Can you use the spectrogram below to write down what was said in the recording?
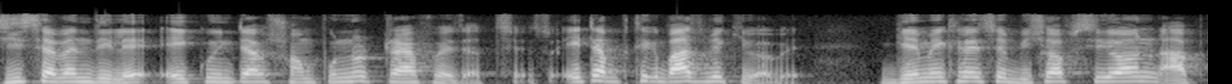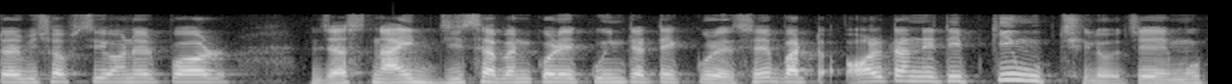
জি সেভেন দিলে এই কুইনটা সম্পূর্ণ ট্র্যাপ হয়ে যাচ্ছে। সো এটা থেকে বাঁচবে কীভাবে? গেমে খেলেছে bishop c one after bishop সিয়নের পর জাস্ট নাইট জি সেভেন করে কুইনটা টেক করেছে বাট অল্টারনেটিভ কি মুভ ছিল? যে মুভ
